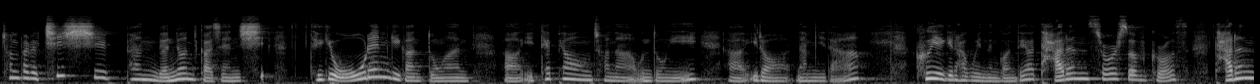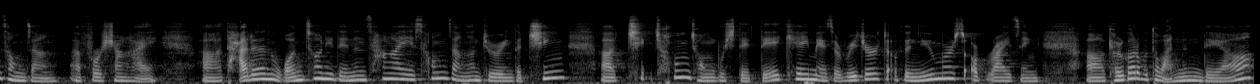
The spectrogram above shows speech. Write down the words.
1870 한 몇 년까지 한 시, 되게 오랜 기간 동안 어, 이 태평천하 운동이 어, 일어납니다. 그 얘기를 하고 있는 건데요. 다른 source of growth, 다른 성장 uh, for Shanghai, 다른 원천이 되는 상하이의 성장은 during the Qing, uh, 청정부 시대 때 came as a result of the numerous uprising, 어, 결과로부터 왔는데요.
